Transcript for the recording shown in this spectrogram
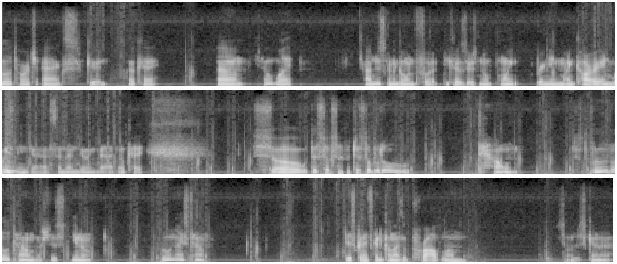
Blowtorch axe. Good. Okay. Um, you know what? I'm just gonna go on foot because there's no point bringing my car and wasting gas and then doing that. Okay. So, this looks like just a little town. Just a little, little town. It's just, you know, a little nice town. This guy's gonna come as a problem. So I'm just gonna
